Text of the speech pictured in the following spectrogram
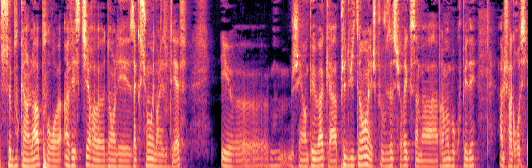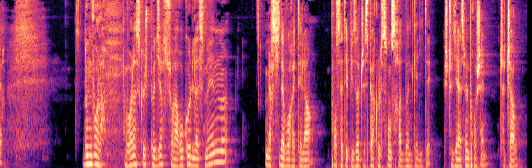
ce bouquin-là pour investir dans les actions et dans les ETF. Et euh, j'ai un PEA qui a plus de 8 ans et je peux vous assurer que ça m'a vraiment beaucoup aidé à le faire grossir. Donc voilà, voilà ce que je peux dire sur la roco de la semaine. Merci d'avoir été là pour cet épisode, j'espère que le son sera de bonne qualité. Je te dis à la semaine prochaine. Ciao ciao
